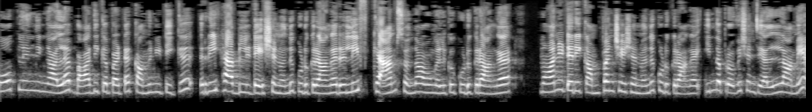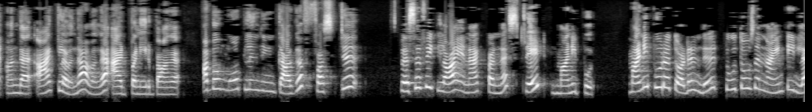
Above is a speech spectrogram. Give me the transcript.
மோப்லிஞ்சிங்கால பாதிக்கப்பட்ட கம்யூனிட்டிக்கு ரீஹாபிலிட்டேஷன் வந்து கொடுக்குறாங்க. ரிலீஃப் கேம்ப்ஸ் வந்து அவங்களுக்கு கொடுக்குறாங்க. மானிட்டரி கம்பன்சேஷன் வந்து கொடுக்குறாங்க. இந்த ப்ரொவிஷன்ஸ் எல்லாமே அந்த ஆக்டில் வந்து அவங்க ஆட் பண்ணியிருப்பாங்க அப்போ மோப்லிஞ்சிங்காக ஃபஸ்ட்டு ஸ்பெசிஃபிக் லா எனாக்ட் பண்ண ஸ்டேட் மணிப்பூர். மணிப்பூரை தொடர்ந்து டூ தௌசண்ட் நைன்டீன்ல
